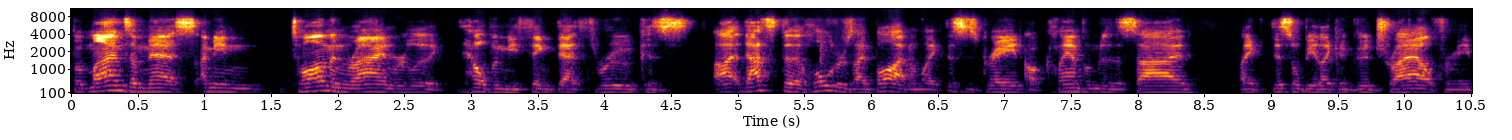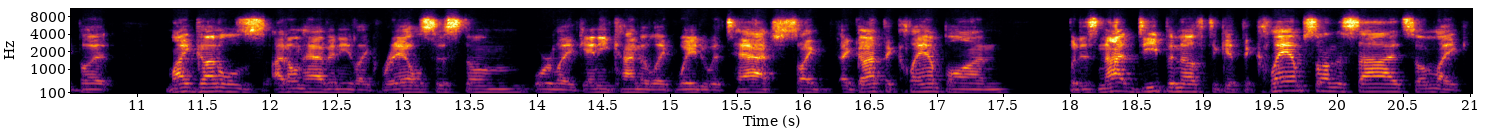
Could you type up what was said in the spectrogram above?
but mine's a mess. I mean, Tom and Ryan were really helping me think that through because that's the holders I bought. And I'm like, this is great. I'll clamp them to the side. Like this will be like a good tryout for me. But my gunnels, I don't have any like rail system or like any kind of like way to attach. So I, I got the clamp on, but it's not deep enough to get the clamps on the side. So I'm like,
